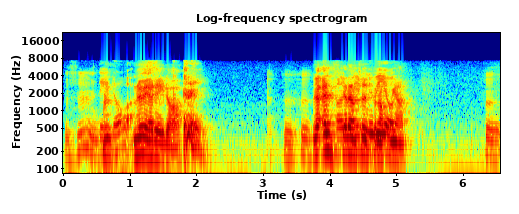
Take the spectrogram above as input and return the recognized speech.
Mhm, det är idag. Nu är det idag. Mhm. Jag älskar Ja, den typen av program. Mm.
